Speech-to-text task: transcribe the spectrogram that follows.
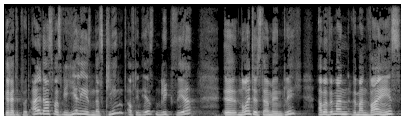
gerettet wird. All das, was wir hier lesen, das klingt auf den ersten Blick sehr äh, neutestamentlich, aber wenn man, wenn man weiß,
